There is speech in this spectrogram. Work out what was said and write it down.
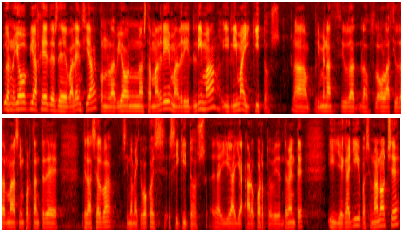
Bueno, yo viajé desde Valencia con el avión hasta Madrid, Madrid-Lima y Lima-Iquitos. La primera ciudad o la ciudad más importante de, de la selva, si no me equivoco, es, Iquitos. Ahí hay aeropuerto, evidentemente. Y llegué allí, pasé una noche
